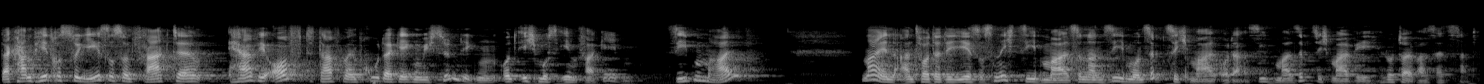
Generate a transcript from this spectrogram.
Da kam Petrus zu Jesus und fragte, Herr, wie oft darf mein Bruder gegen mich sündigen und ich muss ihm vergeben? Siebenmal? Nein, antwortete Jesus nicht siebenmal, sondern 77 Mal oder siebenmal 70 Mal, wie Luther übersetzt hat.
